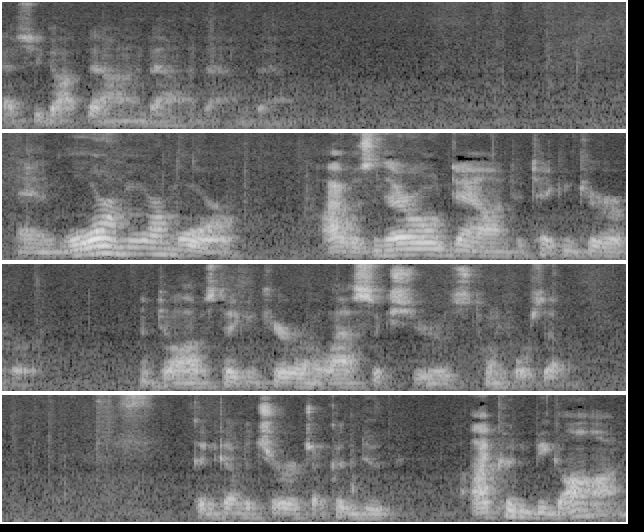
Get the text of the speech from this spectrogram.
as she got down and down and down and down. And more and more and more, I was narrowed down to taking care of her until I was taking care of in the last six years, 24 7. Couldn't come to church. I couldn't do, I couldn't be gone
